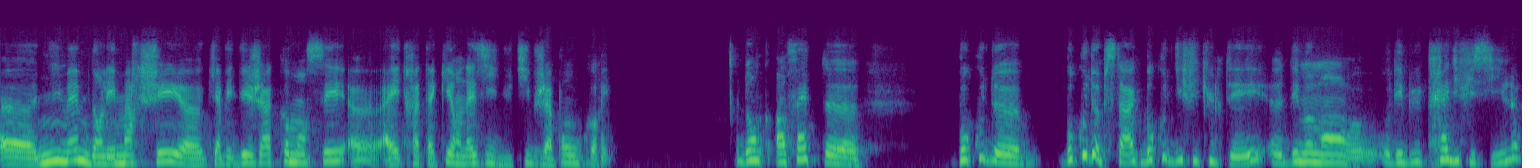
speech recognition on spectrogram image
Euh, ni même dans les marchés euh, qui avaient déjà commencé euh, à être attaqués en Asie, du type Japon ou Corée. Donc, en fait, beaucoup beaucoup d'obstacles, beaucoup de difficultés, des moments au début très difficiles.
